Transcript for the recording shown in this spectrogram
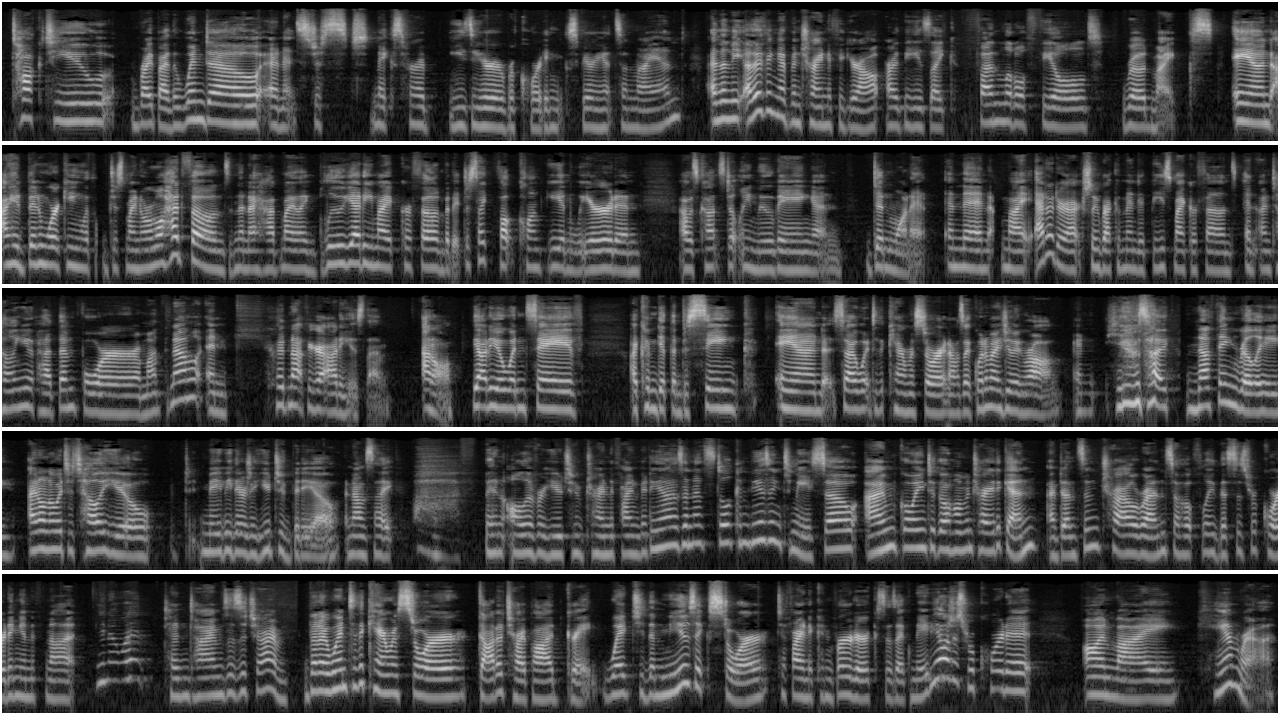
talk to you right by the window. And it's just makes for an easier recording experience on my end. And then the other thing I've been trying to figure out are these like fun little field Rode mics. And I had been working with just my normal headphones and then I had my like blue Yeti microphone, but it just like felt clunky and weird and I was constantly moving and didn't want it. And then my editor actually recommended these microphones and I'm telling you, I've had them for a month now and could not figure out how to use them at all. The audio wouldn't save. I couldn't get them to sync. And so I went to the camera store and I was like, what am I doing wrong? And he was like, nothing really. I don't know what to tell you. Maybe there's a YouTube video. And I was like, oh, been all over YouTube trying to find videos and it's still confusing to me. So I'm going to go home and try it again. I've done some trial runs. So hopefully this is recording. And if not, you know what? 10 times is a charm. But I went to the camera store, got a tripod. Great. Went to the music store to find a converter because I was like, maybe I'll just record it on my camera.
